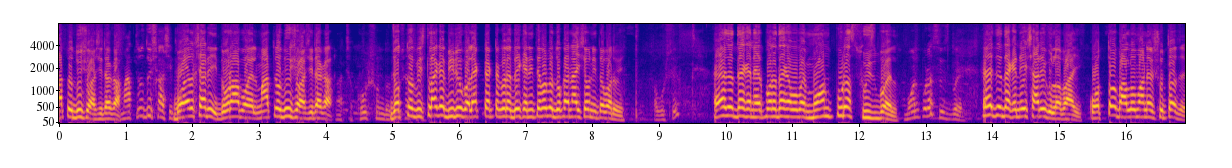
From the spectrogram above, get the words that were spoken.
মাত্র দুইশো আশি টাকা। মাত্র দুইশো আশি বয়েল শাড়ি ডোরা বয়েল মাত্র দুইশো আশি টাকা। আচ্ছা খুব সুন্দর। যত পিস লাগে ভিডিও কল একটা একটা করে দেখে নিতে পারবে দোকানে আইসেও নিতে পারবে। অবশ্যই। হ্যাঁ যে দেখেন এরপরে দেখাবো ভাই Monpura Swiss voile. Monpura Swiss voile. এই যে দেখেন এই শাড়িগুলো ভাই কত ভালো মানের সুতা যে।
